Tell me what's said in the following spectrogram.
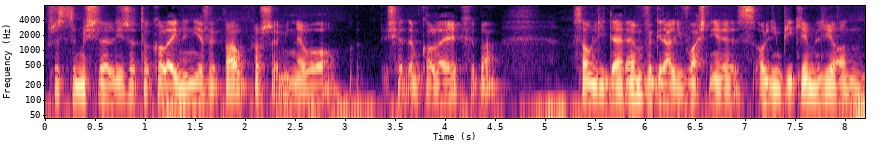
Wszyscy myśleli, że to kolejny nie wypał. Proszę, minęło 7 kolejek chyba. Są liderem, wygrali właśnie z Olimpikiem Lyon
